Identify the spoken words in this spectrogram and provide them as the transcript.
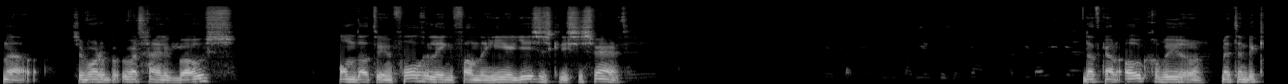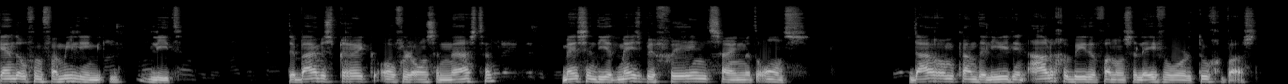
Nou, ze worden waarschijnlijk boos, omdat u een volgeling van de Heer Jezus Christus werd. Dat kan ook gebeuren met een bekende of een familielid. de Bijbel spreekt over onze naasten, mensen die het meest bevriend zijn met ons. Daarom kan de leer in alle gebieden van ons leven worden toegepast.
